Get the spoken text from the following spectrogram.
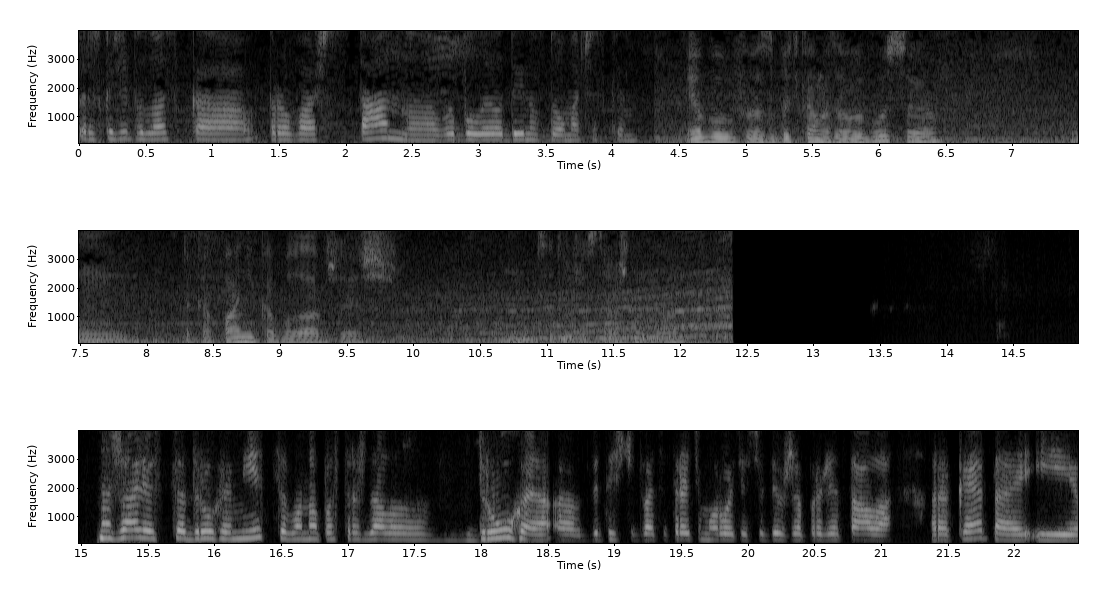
Е, Розкажіть, будь ласка, про ваш стан. Ви були один вдома чи з ким? Я був з батьками та бабусею. Така паніка була вже ж. Це дуже страшно було. На жаль, ось це друге місце. Воно постраждало вдруге. В 2023 році сюди вже прилітала ракета, і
